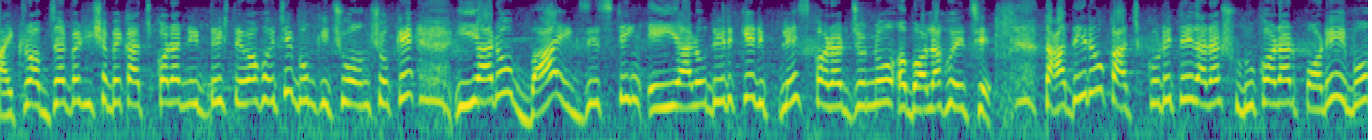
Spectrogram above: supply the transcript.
মাইক্রো অবজারভার হিসেবে কাজ করার নির্দেশ দেওয়া হয়েছে এবং কিছু অংশকে ইআরও বা এক্সিস্টিং এইআরওদেরকে রিপ্লেস করার জন্য বলা হয়েছে। তাদেরও কাজ করতে তারা শুরু করার পরে এবং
